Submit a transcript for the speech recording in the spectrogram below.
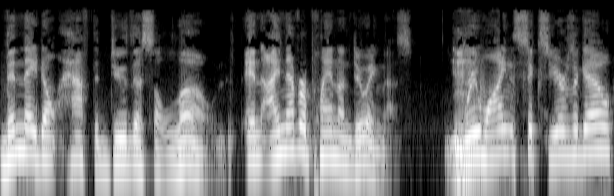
Then they don't have to do this alone. And I never planned on doing this. Mm-hmm. Rewind six years ago,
